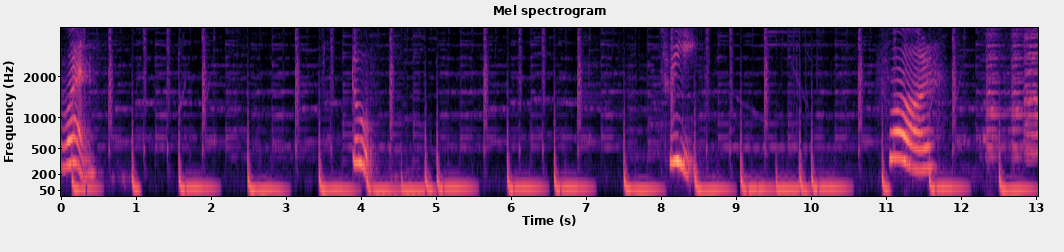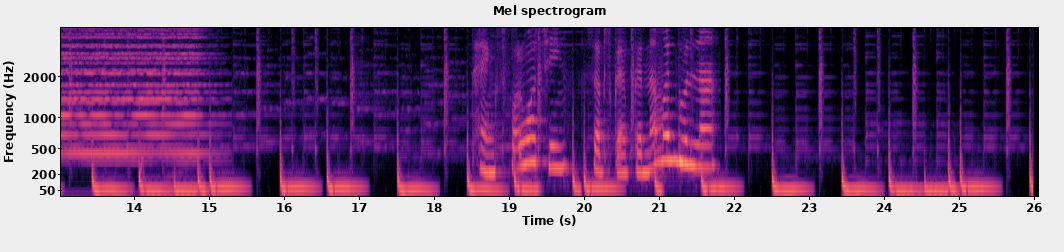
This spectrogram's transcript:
one, two, three, four, thanks for watching subscribe करना मत भूलना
